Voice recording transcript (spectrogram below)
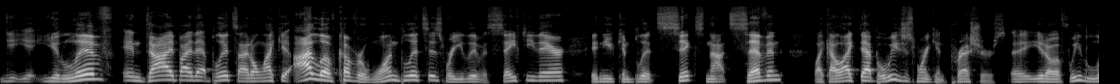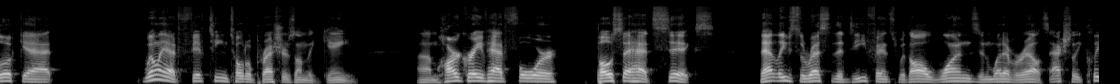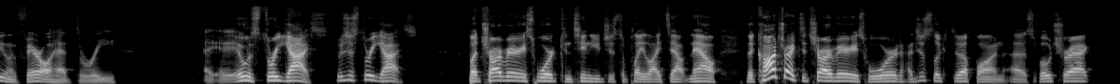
you, you live and die by that blitz. I don't like it. I love cover one blitzes where you live a safety there and you can blitz six, not seven. Like I like that, but we just weren't getting pressures. Uh, you know, if we look at, we only had 15 total pressures on the game. Um, Hargrave had four, Bosa had six. That leaves the rest of the defense with all ones and whatever else. Actually, Clelin Ferrell had three. It was three guys. It was just three guys. But Charvarius Ward continued just to play lights out. Now, the contract to Charvarius Ward, I just looked it up on uh, Spotrac.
